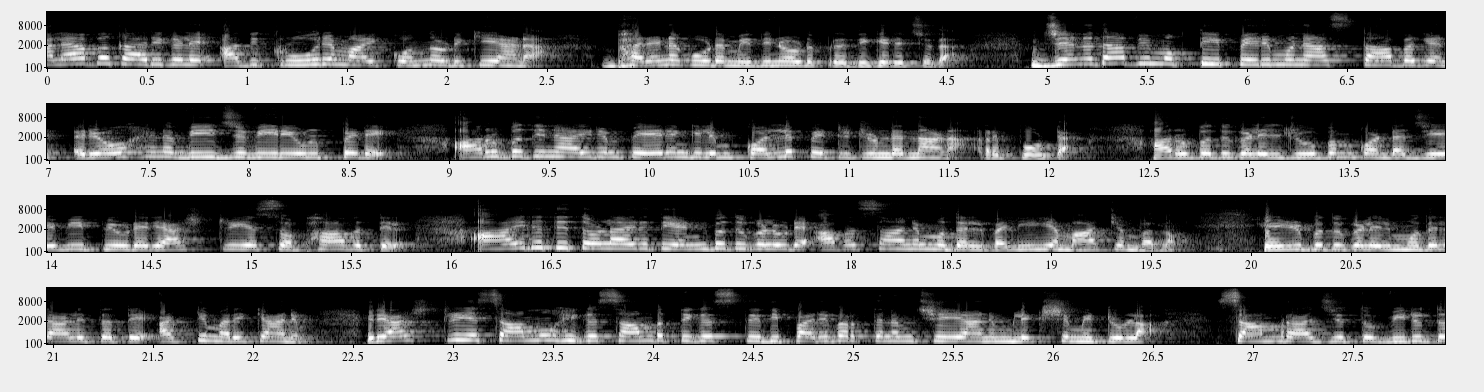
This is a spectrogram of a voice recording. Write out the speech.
കലാപകാരികളെ അതിക്രൂരമായി കൊന്നൊടുക്കിയാണ് ഭരണകൂടം ഇതിനോട് പ്രതികരിച്ചത്. ജനതാ വിമുക്തി പെരുമുന സ്ഥാപകൻ രോഹണ വീജവീരി ഉൾപ്പെടെ അറുപതിനായിരം പേരെങ്കിലും കൊല്ലപ്പെട്ടിട്ടുണ്ടെന്നാണ് റിപ്പോർട്ട്. അറുപതുകളിൽ രൂപം കൊണ്ട ജെ വി പിയുടെ രാഷ്ട്രീയ സ്വഭാവത്തിൽ ആയിരത്തി തൊള്ളായിരത്തി എൺപതുകളുടെ അവസാനം മുതൽ വലിയ മാറ്റം വന്നു. എഴുപതുകളിൽ മുതലാളിത്തത്തെ അട്ടിമറിക്കാനും രാഷ്ട്രീയ സാമൂഹിക സാമ്പത്തിക സ്ഥിതി പരിവർത്തനം ചെയ്യാനും ലക്ഷ്യമിട്ടുള്ള സാമ്രാജ്യത്വ വിരുദ്ധ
